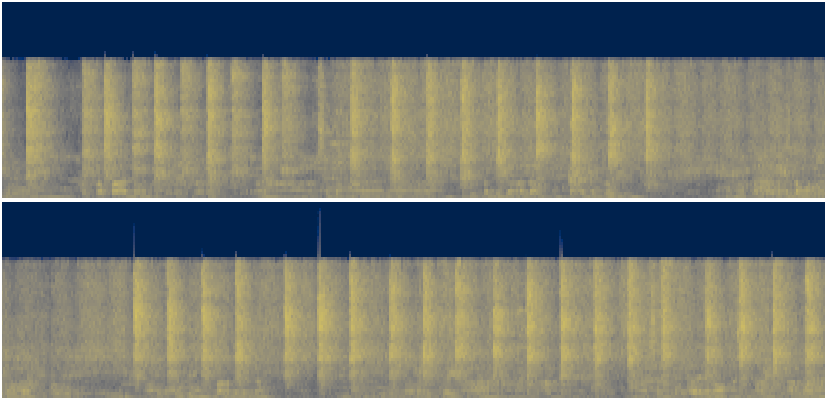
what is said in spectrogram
So, kapag paano, ah, sa mga hindi pa nila alam kung paano gawin, uh, talagang lang matutunan dito. At pwedeng bagay lang. Okay guys, ah, Saan po tayo no? Assemble ko lang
